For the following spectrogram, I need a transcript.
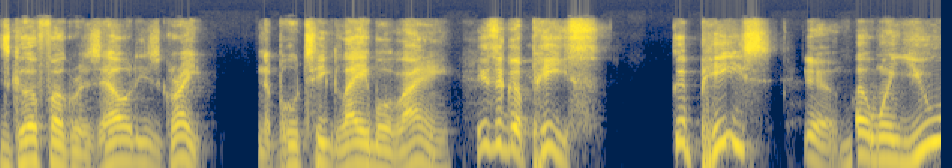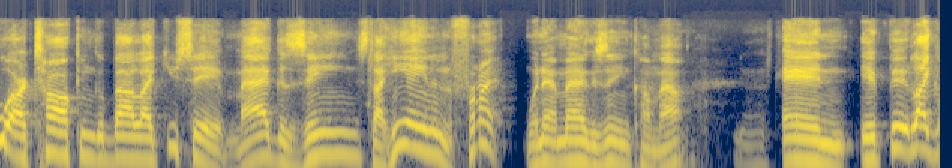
He's good for Griselda. He's great in the boutique label lane. He's a good piece. Good piece. Yeah. But when you are talking about, like you said, magazines, like he ain't in the front when that magazine come out. And if it like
